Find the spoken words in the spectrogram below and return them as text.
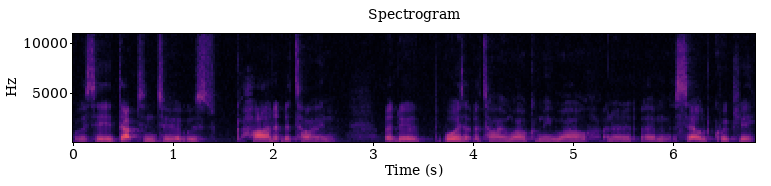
obviously adapting to it was hard at the time. But the, the boys at the time welcomed me well and I uh, um, settled quickly.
